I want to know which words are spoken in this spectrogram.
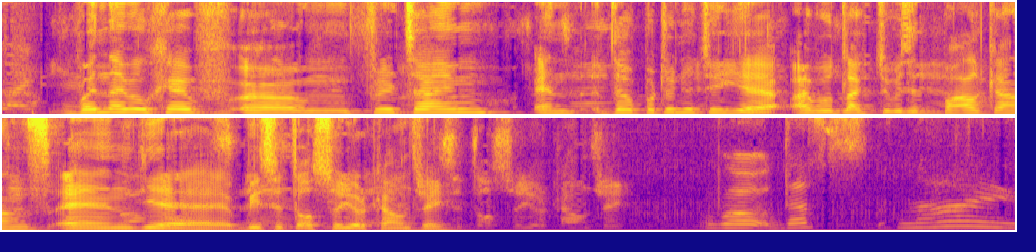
Like when I will have um, free time and the opportunity, yeah, I would like to visit Balkans and yeah, visit also your country. Well, that's nice.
